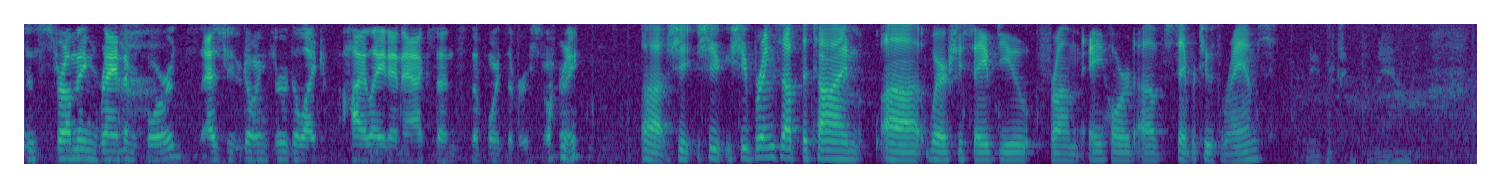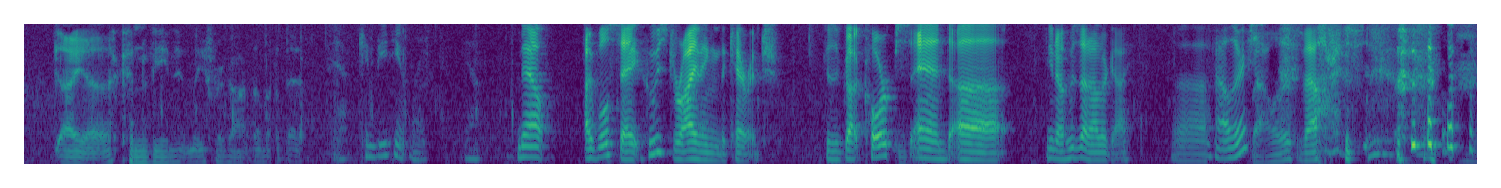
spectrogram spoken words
just strumming random chords as she's going through to like highlight and accent the points of her story. Uh, she she she brings up the time uh, where she saved you from a horde of saber-toothed rams. Saber-tooth rams. I uh, conveniently forgot about that. Yeah, conveniently. Yeah. Now, I will say, who's driving the carriage? Because we've got Corpse and uh, you know, who's that other guy? Uh, Valoris? Valoris. Valoris.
